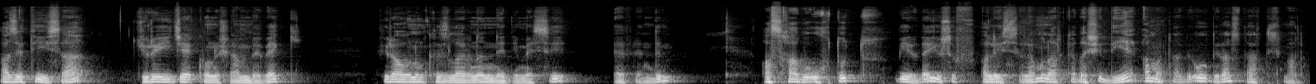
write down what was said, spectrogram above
Hz. İsa, Cüreyce konuşan bebek, Firavun'un kızlarının nedimesi, efendim, Ashab-ı Uhdud, bir de Yusuf Aleyhisselam'ın arkadaşı diye ama tabi o biraz tartışmalı.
